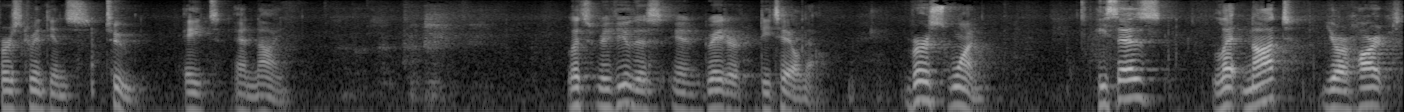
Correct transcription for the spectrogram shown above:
1 Corinthians 2 8 and 9. Let's review this in greater detail now. Verse 1. He says, let not your heart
